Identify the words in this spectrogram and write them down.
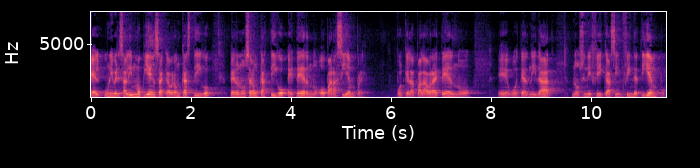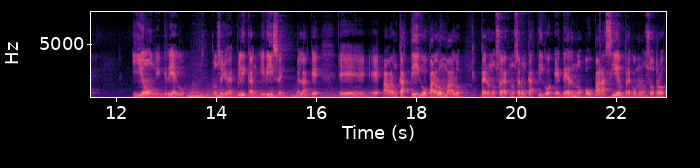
El universalismo piensa que habrá un castigo pero no será un castigo eterno o para siempre, porque la palabra eterno eh, o eternidad no significa sin fin de tiempo, ion en griego. Entonces ellos explican y dicen, ¿verdad? Que eh, eh, habrá un castigo para los malos, pero no será, no será un castigo eterno o para siempre como nosotros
